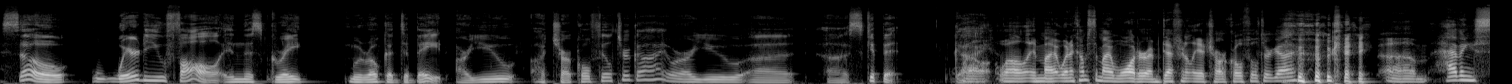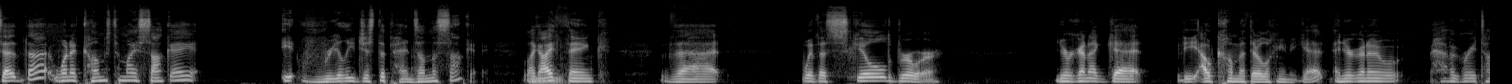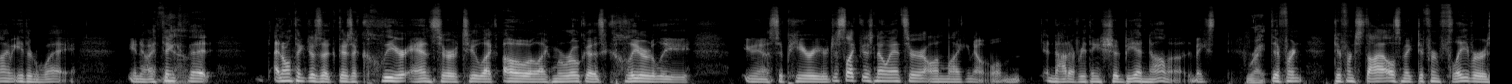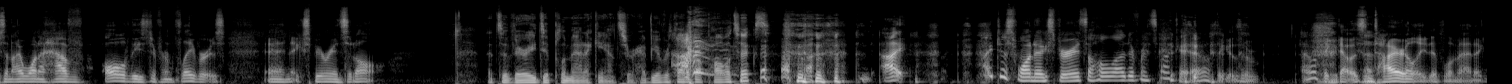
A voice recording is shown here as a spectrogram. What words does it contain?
So, where do you fall in this great Muroka debate? Are you a charcoal filter guy or are you a, a skip it guy? well, well, in my when it comes to my water, I'm definitely a charcoal filter guy. okay. Um, having said that, when it comes to my sake, it really just depends on the sake. Like I think that with a skilled brewer, you're gonna get the outcome that they're looking to get, and you're gonna have a great time either way. You know, I think Yeah. that I don't think there's a there's a clear answer to like oh like Muroka is clearly you know superior. Just like there's no answer on like you know well not everything should be a Nama. It makes Right. different different styles make different flavors, and I want to have all of these different flavors and experience it all. That's a very diplomatic answer. Have you ever thought about politics? I I just want to experience a whole lot of different sake. I don't think it's a I don't think that was entirely diplomatic.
